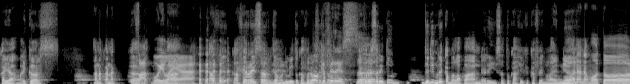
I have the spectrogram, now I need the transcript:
kayak bikers, anak-anak eh, Fuckboy lah nah, ya. cafe cafe racer. Zaman dulu itu cafe Oh, racer. itu- cafe racer. Cafe racer itu jadi mereka balapan dari satu kafe ke kafe yang lainnya. Oh, anak-anak motor.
